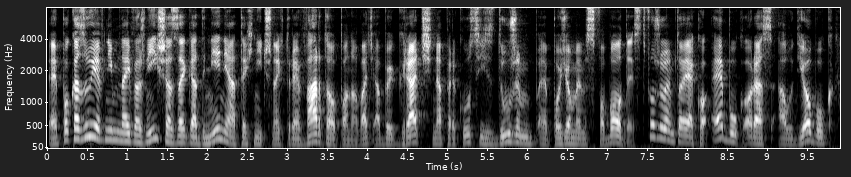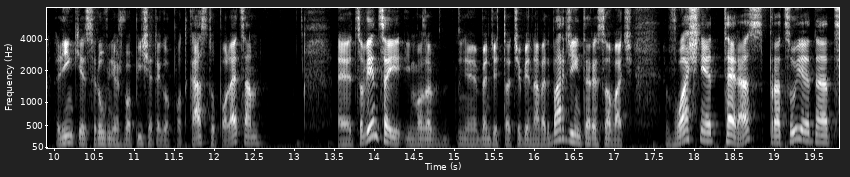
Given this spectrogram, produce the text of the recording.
E, pokazuje w nim najważniejsze zagadnienia techniczne, które warto opanować, aby grać na perkusji z dużym e, poziomem swobody. Stworzyłem to jako e-book oraz audiobook. Link jest również w opisie tego podcastu, polecam. E, co więcej, i może będzie to Ciebie nawet bardziej interesować, właśnie teraz pracuję nad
